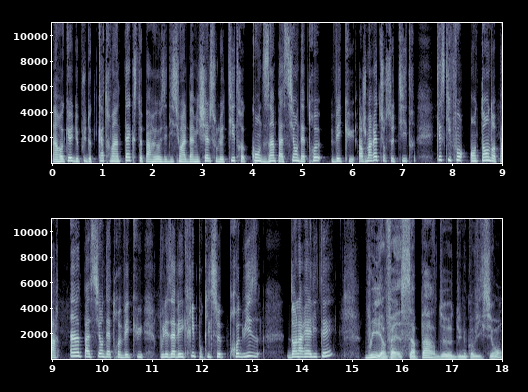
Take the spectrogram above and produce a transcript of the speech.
un recueil de plus de 80 textes paru aux éditions Albin Michel sous le titre Contes impatients d'être vécus. Alors je m'arrête sur ce titre. Qu'est-ce qu'il faut entendre par impatient d'être vécu Vous les avez écrits pour qu'ils se produisent dans la réalité? Oui, enfin, ça part d'une conviction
